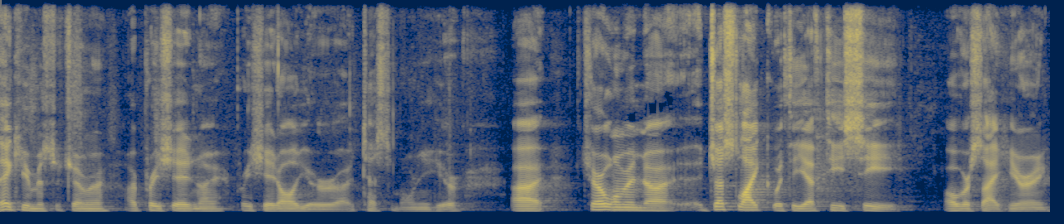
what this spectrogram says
Thank you, Mr. Chairman. I appreciate and I appreciate all your uh, testimony here. Uh, Chairwoman, uh, just like with the FTC oversight hearing,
